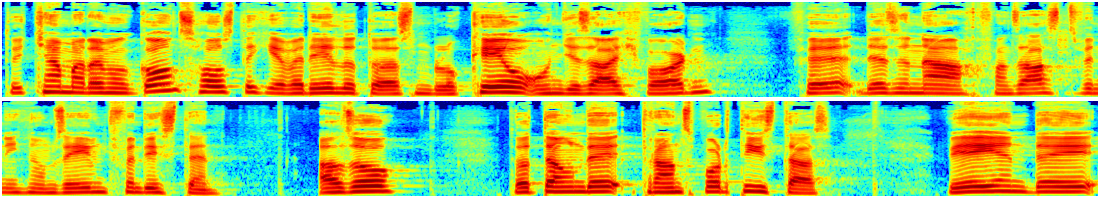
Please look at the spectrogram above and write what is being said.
Du kann man einmal ganz hostig erzählen, dass ein Blockeo ungesagt worden für diese Nacht von 26 um 27. Also, dort tun die Transportistas. Wegen die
